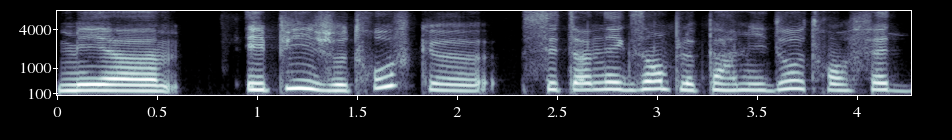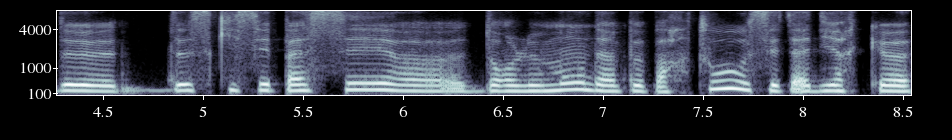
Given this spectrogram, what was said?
Mais euh, et puis je trouve que c'est un exemple parmi d'autres en fait de, de ce qui s'est passé dans le monde un peu partout. C'est-à-dire que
